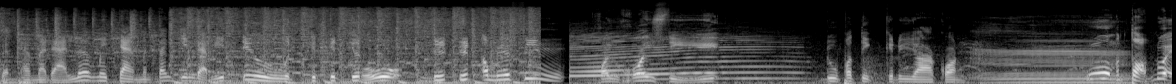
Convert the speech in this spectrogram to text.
แบบธรรมดาเลิกไม่จังมันต้องกินแบบนี้ดูดจุดจุดจุดโอ้ดิดอิทอเมซิ่งค่อยๆสี ดูปฏิกิริยาก่อน โอ้มันตอบด้วย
